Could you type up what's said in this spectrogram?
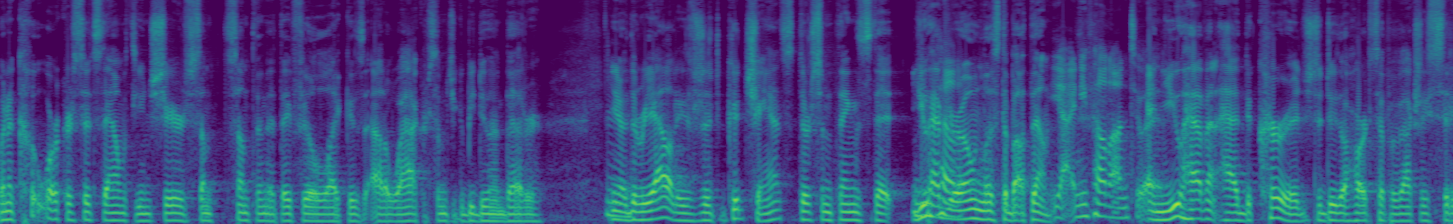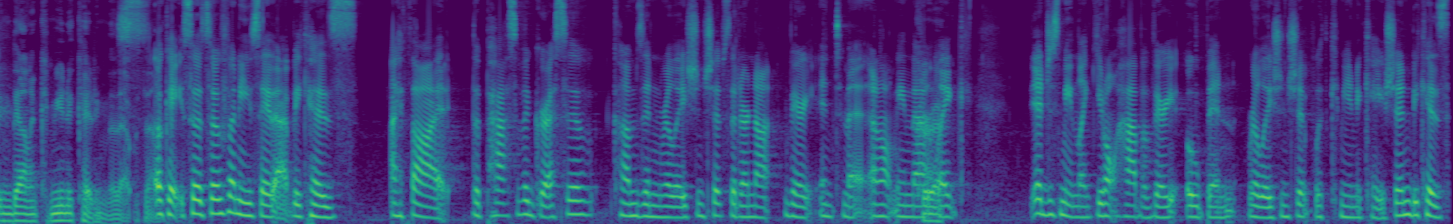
when a coworker sits down with you and shares some something that they feel like is out of whack or something you could be doing better. You know, mm. the reality is there's a good chance there's some things that you, You have your held- own list about them. yeah, and you've held on to it. And you haven't had the courage to do the hard step of actually sitting down and communicating that with them. Okay, so it's so funny you say that because I thought the passive aggressive comes in relationships that are not very intimate. I don't mean that Correct. like I just mean like you don't have a very open relationship with communication because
